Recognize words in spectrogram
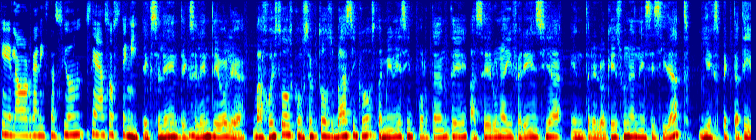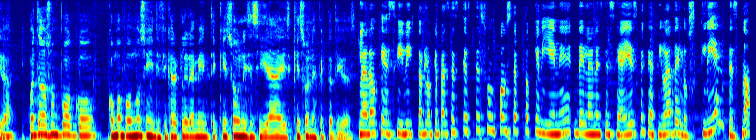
que la organización sea sostenible. Excelente, excelente, Olea. Bajo estos conceptos básicos también es importante hacer una diferencia entre lo que es una necesidad y expectativa. Cuéntanos un poco cómo podemos identificar claramente qué son necesidades, qué son expectativas. Claro que sí, Víctor. Lo que pasa es que este es un concepto que viene de la necesidad y expectativa de los clientes, ¿no?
